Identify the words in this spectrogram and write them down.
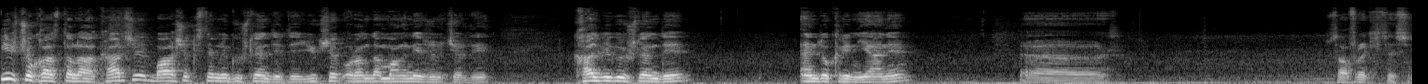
Birçok hastalığa karşı bağışıklık sistemini güçlendirdi, yüksek oranda magnezyum içerdi, kalbi güçlendi, endokrin yani eee safra kitlesi,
